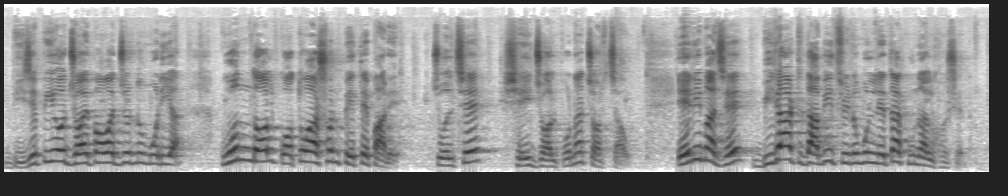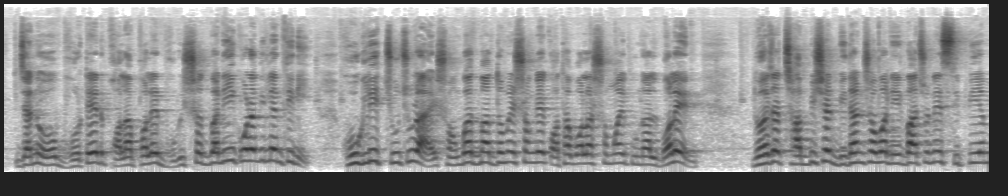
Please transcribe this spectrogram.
বিজেপিও জয় পাওয়ার জন্য মরিয়া। কোন দল কত আসন পেতে পারে? চলছে সেই জল্পনা চর্চাও। এরই মাঝে বিরাট দাবি তৃণমূল নেতা কুণাল ঘোষের। যেন ভোটের ফলাফলের ভবিষ্যৎবাণী করে দিলেন তিনি। হুগলির চুচুড়ায় সংবাদ মাধ্যমের সঙ্গে কথা বলার সময় কুণাল বলেন দু হাজার বিধানসভা নির্বাচনে সিপিএম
